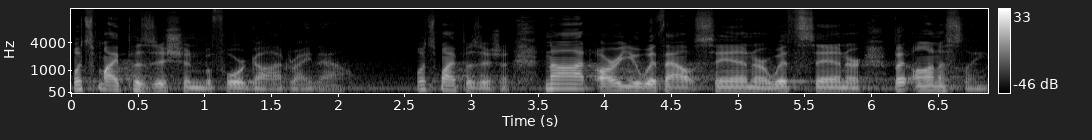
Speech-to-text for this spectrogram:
What's my position before God right now? What's my position? Not are you without sin or with sin, or, but honestly,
